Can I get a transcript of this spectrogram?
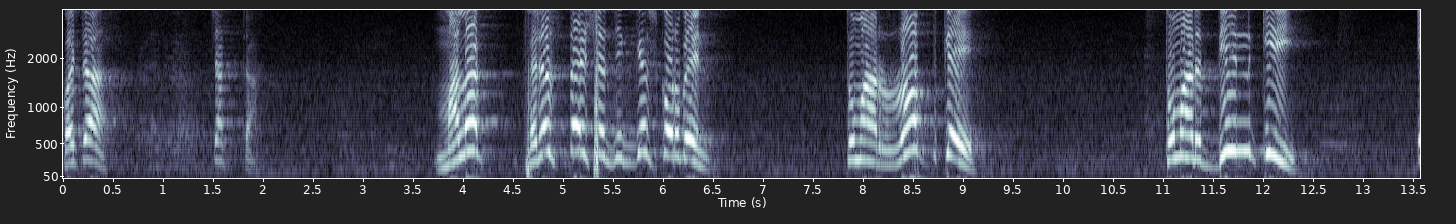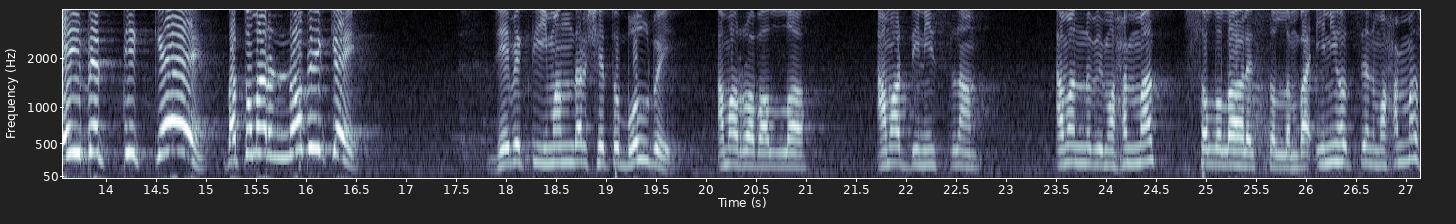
কয়টা? চারটা। মালাক ফেরেস্তা এসে জিজ্ঞেস করবেন, তোমার রবকে, তোমার দিন কি? এই ব্যক্তি কে বা তোমার নবী কে? যে ব্যক্তি ইমানদার, সে তো বলবে, আমার রব আল্লাহ, আমার দিন ইসলাম, আমার নবী মোহাম্মদ সাল্লাহ আলাইসাল্লাম বা ইনি হচ্ছেন মোহাম্মদ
